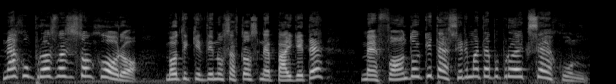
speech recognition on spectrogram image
να έχουν πρόσβαση στον χώρο, με ό,τι κινδύνους αυτός συνεπάγεται, με φόντο και τα σύρματα που προεξέχουν.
